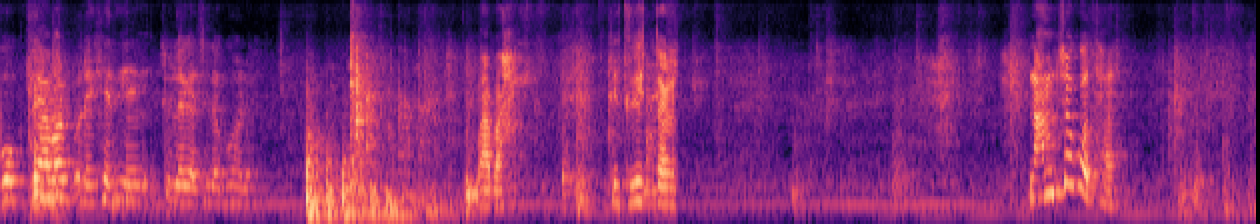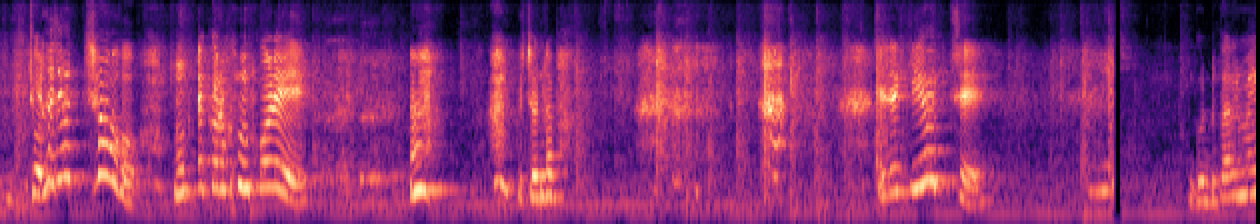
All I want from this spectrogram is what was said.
বকতে আবার রেখে দিয়ে চলে গেছিল ঘরে। বাবা, তিতলির তর নামছো কোথায়? চলে যাচ্ছ? মুখটা কীরকম করে? পিছনটা এটা কি হচ্ছে? গুডগাল মে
